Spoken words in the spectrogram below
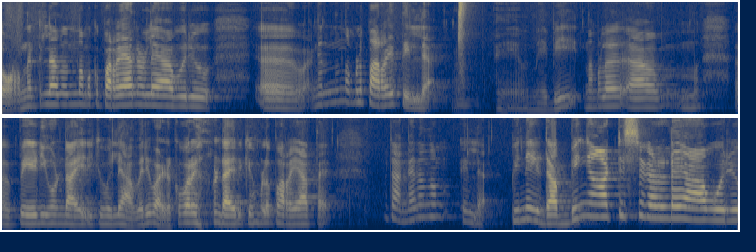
തുറന്നിട്ടില്ല എന്നൊന്നും നമുക്ക് പറയാനുള്ള ആ ഒരു അങ്ങനൊന്നും നമ്മൾ പറയത്തില്ല. മേ ബി നമ്മൾ പേടി കൊണ്ടായിരിക്കും അല്ലെ? അവർ വഴക്ക് പറയുന്നതുകൊണ്ടായിരിക്കും നമ്മൾ പറയാത്ത. എന്നിട്ട് അങ്ങനൊന്നും ഇല്ല. പിന്നെ ഈ ഡബ്ബിംഗ് ആർട്ടിസ്റ്റുകളുടെ ആ ഒരു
